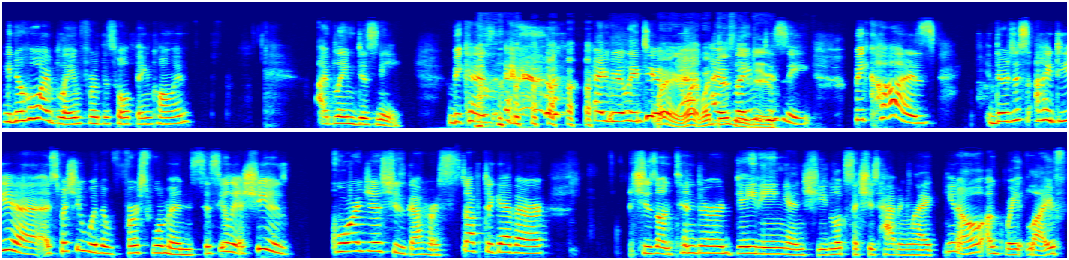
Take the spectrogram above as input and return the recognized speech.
you know who I blame for this whole thing, Colin? I blame Disney because I really do. Wait, wait, what I Disney blame do? Disney because there's this idea, especially with the first woman, Cecilia. She is gorgeous. She's got her stuff together. She's on Tinder dating, and she looks like she's having like you know a great life.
